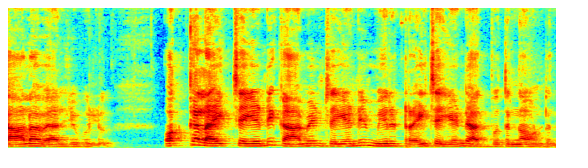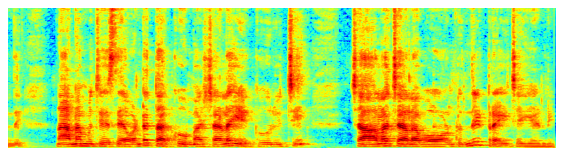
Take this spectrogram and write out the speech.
చాలా వాల్యుబుల్. ఒక్క లైక్ చేయండి కామెంట్ చేయండి మీరు ట్రై చేయండి. అద్భుతంగా ఉంటుంది. నానమ్మ చేసే వంట తక్కువ మసాలా ఎక్కువ రుచి. చాలా చాలా బాగుంటుంది. ట్రై చేయండి.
